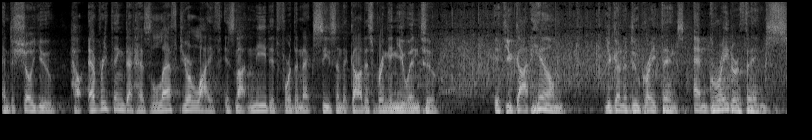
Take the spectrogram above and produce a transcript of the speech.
and to show you how everything that has left your life is not needed for the next season that God is bringing you into. If you got him, you're going to do great things and greater things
